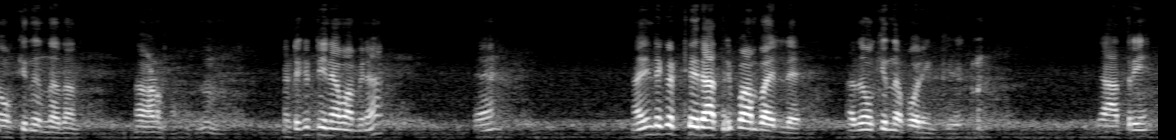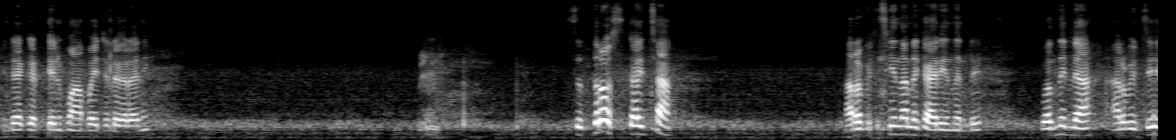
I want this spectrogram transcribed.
നോക്കി നിന്നതാണ്. ആണോ. എന്നിട്ട് കിട്ടീനാ പാമ്പിനാ? ഏ? അതിന്റെ കെട്ട് രാത്രി പാമ്പായില്ലേ? അത് നോക്കി നിന്നാ പോരെ എനിക്ക്. രാത്രി എന്റെ കെട്ടിന് പാമ്പായിട്ടല്ലേ വരാൻ സിദ്രോസ് കഴിച്ചാ? അറബിച്ച് എന്നാണ് കരയുന്നുണ്ട് വന്നില്ല അറബിച്ച്.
